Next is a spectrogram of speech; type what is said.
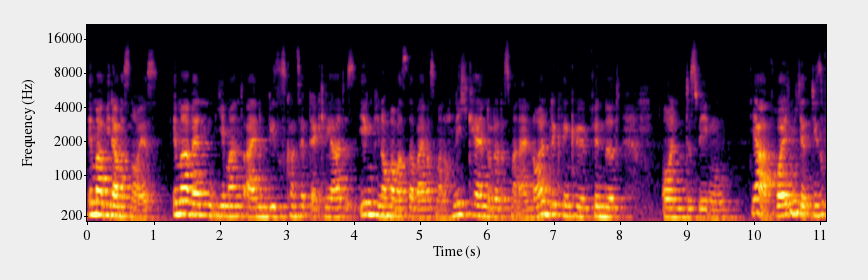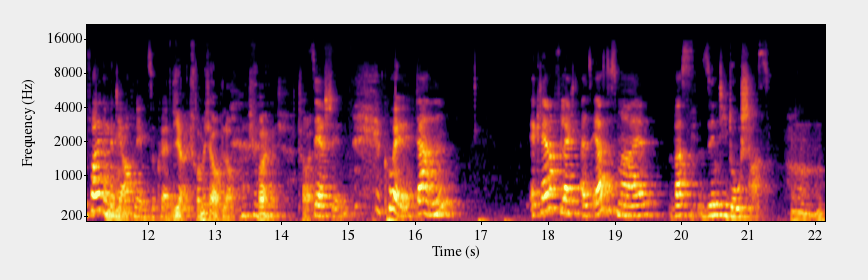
immer wieder was Neues. Immer wenn jemand einem dieses Konzept erklärt, ist irgendwie nochmal was dabei, was man noch nicht kennt oder dass man einen neuen Blickwinkel findet. Und deswegen, ja, freue ich mich jetzt, diese Folge mit dir mhm. aufnehmen zu können. Ja, ich freue mich auch, Laura. Ich freue mich. Toll. Sehr schön. Cool. Dann erklär doch vielleicht als erstes mal, was sind die Doshas? Mhm.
